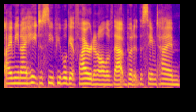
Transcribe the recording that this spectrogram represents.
I mean, I hate to see people get fired and all of that, but at the same time,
